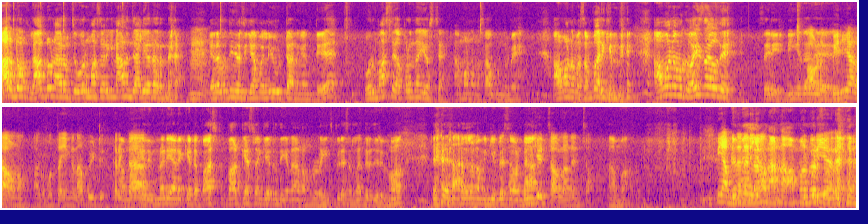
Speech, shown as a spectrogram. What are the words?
லாக்டவுன் லாக்டவுன் ஆரம்பிச்சு ஒரு மாசம் வரைக்கும் நானும் ஜாலியா தான் இருந்தேன். எதை பத்தி யோசிக்காம லீவ் விட்டானுங்கன்ட்டு ஒரு மாசத்துக்கு அப்புறம் தான் யோசிச்சேன். ஆமா நம்ம சாப்பிடணுமே. ஆமா நம்ம சம்பாதிக்கணுமே. ஆமா நமக்கு வயசாகுது. சரி நீங்க ஏதாவது பெரிய ஆள் ஆகணும். அங்க மொத்தம் எங்கன்னா போயிட்டு கரெக்டா இதுக்கு முன்னாடி எனக்கு கேட்ட பாஸ்ட் பாட்காஸ்ட்லாம் கேட்டிருந்தீங்கன்னா நம்மளோட இன்ஸ்பிரேஷன்லாம் தெரிஞ்சிருக்கும். அதெல்லாம் நம்ம இங்கே பேச வேண்டாம். பில்கேட்ஸ் ஆகலாம்னு நினைச்சான். ஆமா. இப்பயும் அப்படிதான் நினைக்கிறான்.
